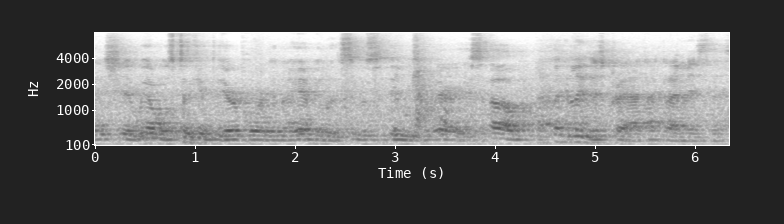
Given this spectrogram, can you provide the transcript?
and shit, we almost took him to the airport in an ambulance. It was, it was hilarious. Um, Look, look at this crowd. How could I miss this?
